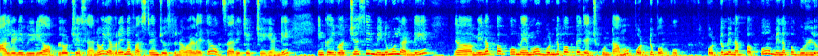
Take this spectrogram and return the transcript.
ఆల్రెడీ వీడియో అప్లోడ్ చేశాను. ఎవరైనా ఫస్ట్ టైం చూస్తున్న వాళ్ళైతే ఒకసారి చెక్ చేయండి. ఇంకా ఇవి వచ్చేసి మినుములండి. మినప్పప్పు మేము గుండు పప్పే తెచ్చుకుంటాము పొట్టు పప్పు. పొట్టు మినప్పప్పు మినప గుళ్ళు.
